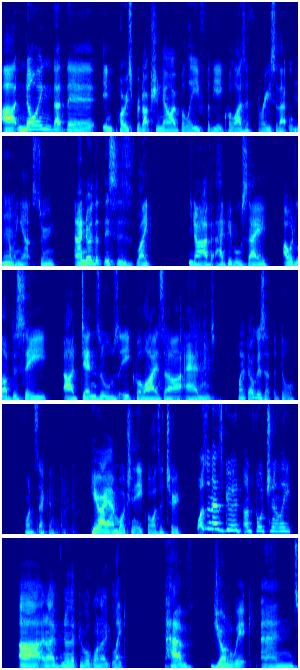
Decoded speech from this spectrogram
uh, knowing that they're in post production now, I believe, for the Equalizer three, so that will be Mm. coming out soon. And I know that this is like, you know, I've had people say I would love to see uh, Denzel's Equalizer, and my dog is at the door. One second. Here I am watching the Equalizer 2. Wasn't as good, unfortunately. Uh, and I've known that people want to like have John Wick and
